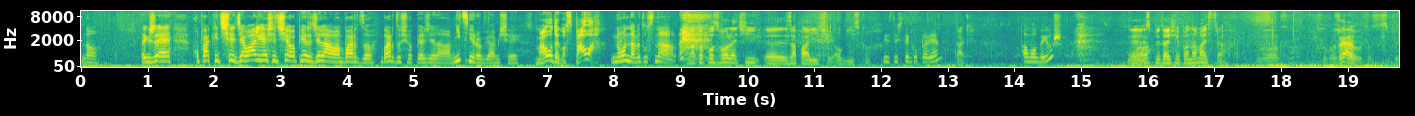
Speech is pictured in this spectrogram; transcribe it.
No. Także chłopaki dzisiaj działali, ja się dzisiaj opierdzielałam bardzo, bardzo się opierdzielałam. Nic nie robiłam dzisiaj. Mało tego, spała! No, nawet usnęłam. Za to pozwolę ci e, zapalić ognisko. Jesteś tego pewien? Tak. A mogę już? Nie, O. spytaj się pana majstra. No, co to żaru, to jest zbyt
